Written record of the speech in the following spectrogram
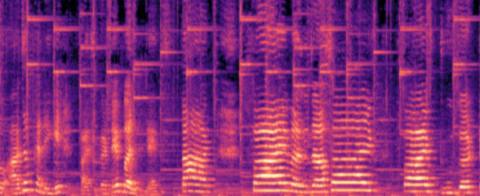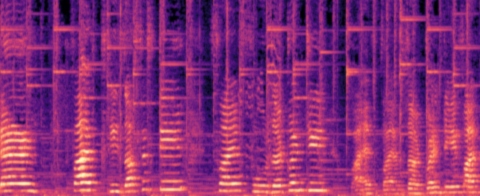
करेंगे फाइव का table let's start five one the five five two the ten five three the fifteen five four the twenty five five the twenty five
